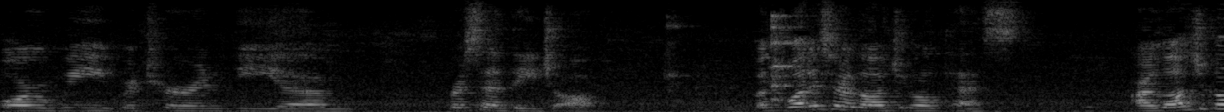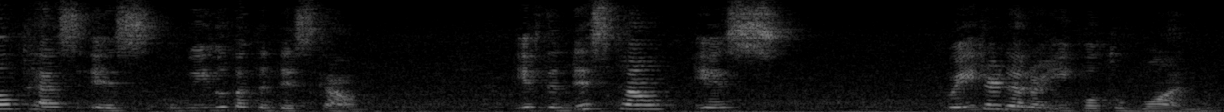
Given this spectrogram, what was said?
or we return the um, percentage off. But what is our logical test? Our logical test is we look at the discount. If the discount is greater than or equal to 1,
